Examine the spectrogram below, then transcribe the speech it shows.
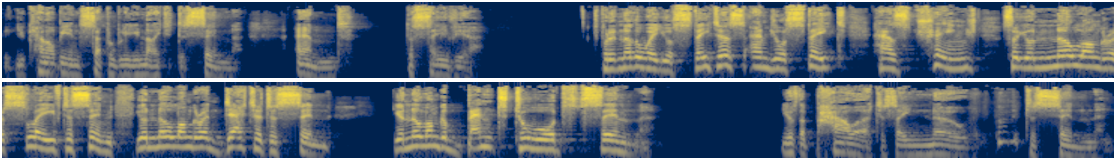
You cannot be inseparably united to sin and the Savior. To put it another way, your status and your state has changed, so you're no longer a slave to sin. You're no longer a debtor to sin. You're no longer bent towards sin. You have the power to say no to sin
